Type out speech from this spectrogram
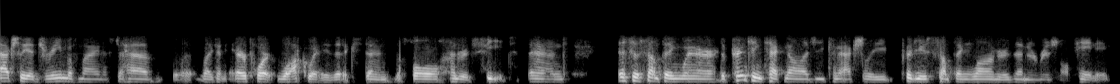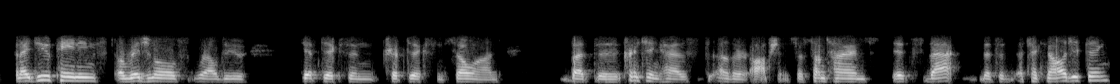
actually, a dream of mine is to have uh, like an airport walkway that extends the full 100 feet. And this is something where the printing technology can actually produce something longer than an original painting. And I do paintings, originals, where I'll do diptychs and triptychs and so on. But the printing has other options. So sometimes it's that, that's a, a technology thing,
